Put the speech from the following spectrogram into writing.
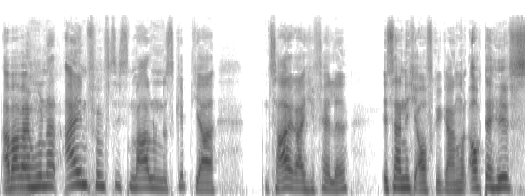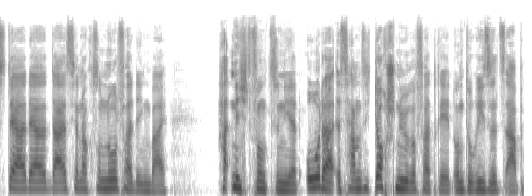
Aber beim 151. Mal, und es gibt ja zahlreiche Fälle, ist er nicht aufgegangen. Und auch der Hilfs, der, der, da ist ja noch so ein Notfallding bei hat nicht funktioniert. Oder es haben sich doch Schnüre verdreht und du rieselst ab.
